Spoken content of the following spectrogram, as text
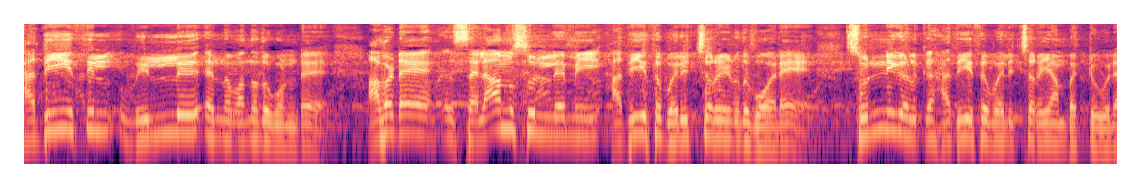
ഹദീസിൽ വില്ല് എന്ന് വന്നതുകൊണ്ട് അവിടെ സലാം സുല്ലമി ഹദീസ് വലിച്ചെറിയുന്നത് പോലെ സുന്നികൾക്ക് ഹദീസ് വലിച്ചെറിയാൻ പറ്റൂല.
